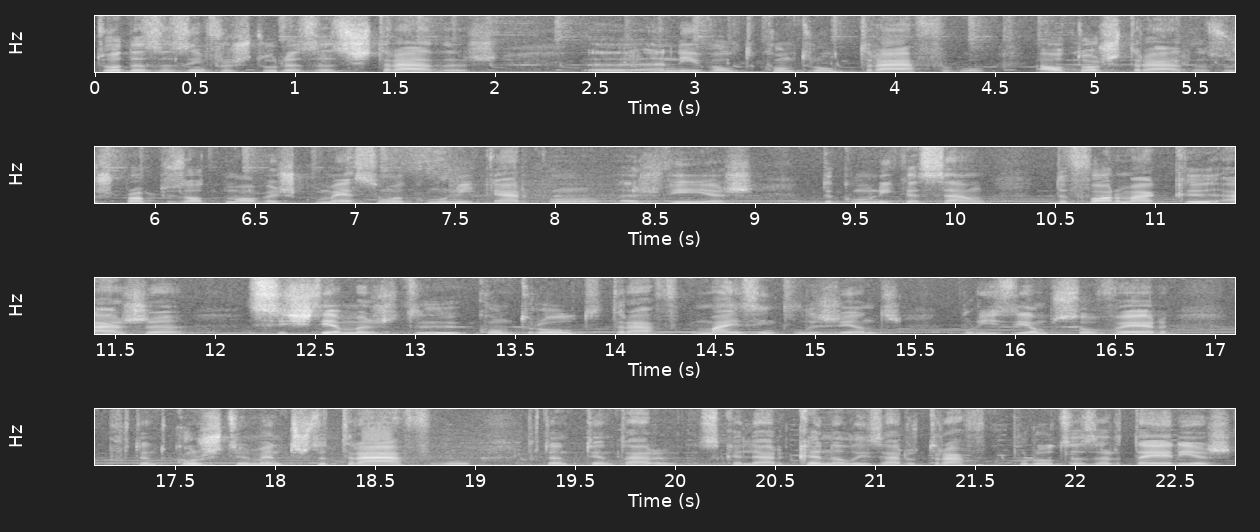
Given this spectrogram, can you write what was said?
Todas as infraestruturas, as estradas, eh, a nível de controle de tráfego, autoestradas, os próprios automóveis começam a comunicar com as vias de comunicação de forma a que haja sistemas de controle de tráfego mais inteligentes. Por exemplo, se houver portanto, congestionamentos de tráfego, portanto, tentar, se calhar, canalizar o tráfego por outras artérias,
